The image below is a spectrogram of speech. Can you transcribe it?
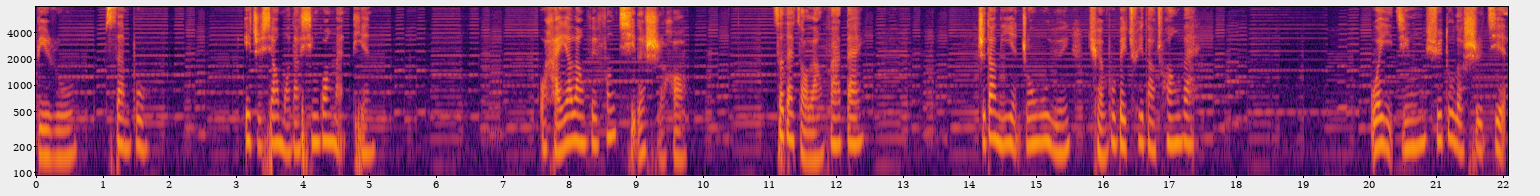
比如散步，一直消磨到星光满天。我还要浪费风起的时候。坐在走廊发呆，直到你眼中乌云全部被吹到窗外。我已经虚度了世界，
